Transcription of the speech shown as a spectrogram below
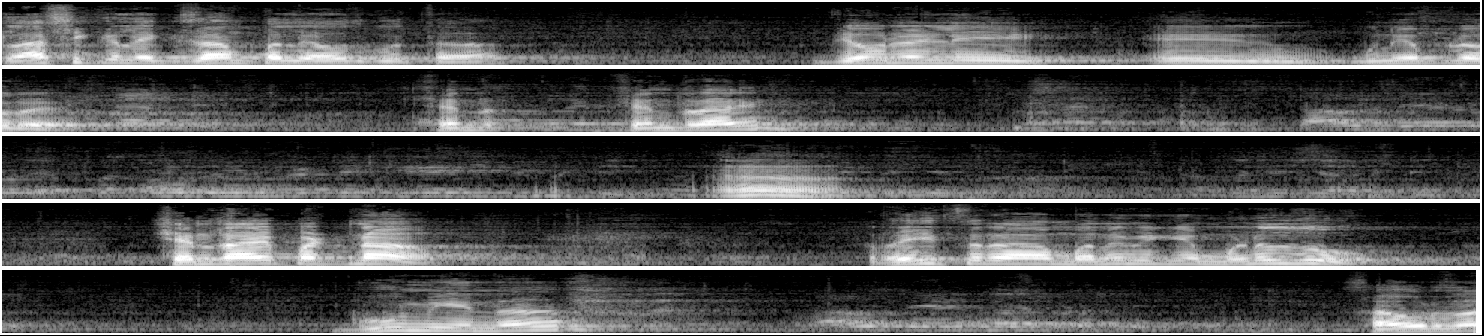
ಕ್ಲಾಸಿಕಲ್ ಎಕ್ಸಾಂಪಲ್ ಯಾವ್ದು ಗೊತ್ತಾ? ದೇವನಹಳ್ಳಿ ಮುನಿಯಪ್ಪನವ್ರೆ. ಚಂದ್ರ, ಚಂದ್ರಾಯ್? ಹಾ. ಚಂದ್ರಾಯಪಟ್ಟಣ ರೈತರ ಮನವಿಗೆ ಮಣಿದು ಭೂಮಿಯನ್ನ ಸಾವಿರದ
